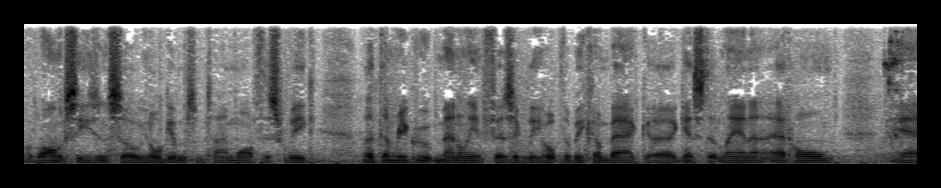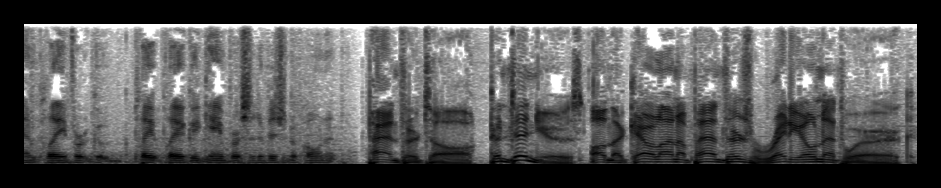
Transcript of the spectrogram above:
a long season. So we'll give them some time off this week, let them regroup mentally and physically. Hope that we come back uh, against Atlanta at home and play, for, play play a good game versus a division opponent. Panther Talk continues on the Carolina Panthers Radio Network.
